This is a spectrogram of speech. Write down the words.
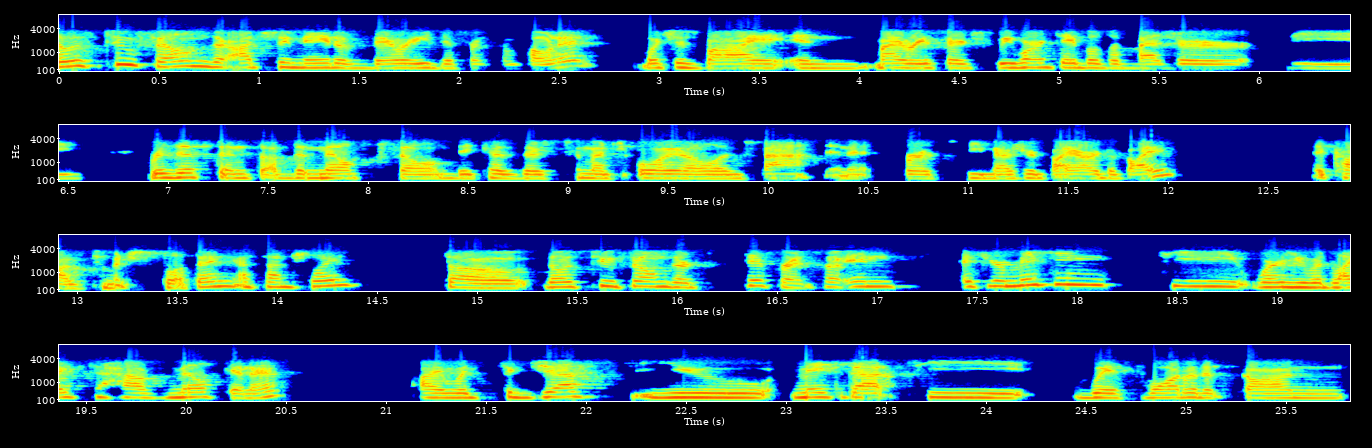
Those two films are actually made of very different components, which is why in my research we weren't able to measure the resistance of the milk film because there's too much oil and fat in it for it to be measured by our device. It caused too much slipping, essentially. So those two films are different. So in if you're making tea where you would like to have milk in it, I would suggest you make that tea with water that's gone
